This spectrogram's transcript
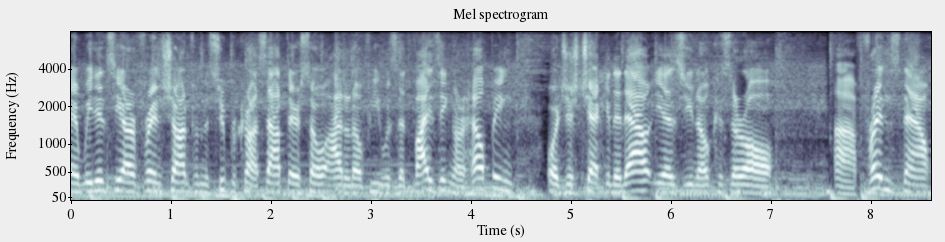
And we did see our friend Sean from the Supercross out there, so I don't know if he was advising or helping or just checking it out, as you know, because they're all uh, friends now.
